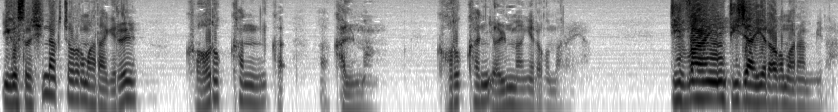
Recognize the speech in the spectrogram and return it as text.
이것을 신학적으로 말하기를 거룩한 갈망, 거룩한 열망이라고 말해요. Divine desire라고 말합니다.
